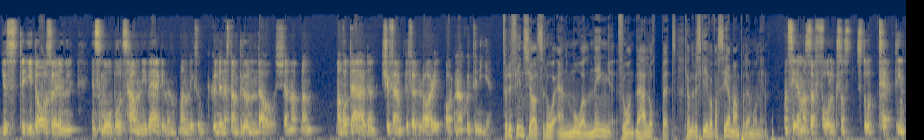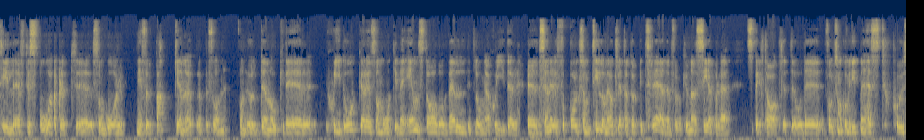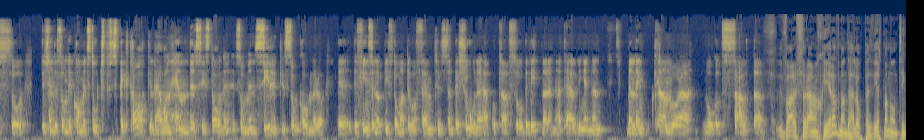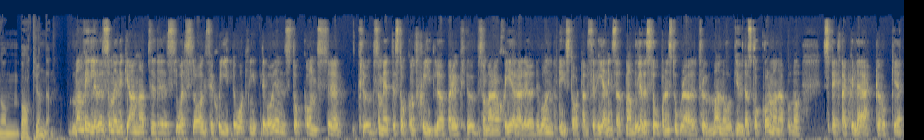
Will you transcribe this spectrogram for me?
just idag så är det en, en småbåtshamn i vägen men man liksom kunde nästan blunda och känna att man, man var där den 25 februari 1879. För det finns ju alltså då en målning från det här loppet. Kan du beskriva, vad ser man på den målningen? Man ser en massa folk som står tätt intill efter spåret eh, som går nerför backen upp, uppifrån från udden och det är skidåkare som åker med en stav och väldigt långa skidor. Eh, sen är det folk som till och med har klättrat upp i träden för att kunna se på det här spektaklet och det är folk som har kommit dit med hästskjuts och det kändes som det kom ett stort spektakel. Det här var en händelse i stan, eh, som en cirkus som kommer. Och, eh, det finns en uppgift om att det var 5000 personer här på plats och bevittnar den här tävlingen. Men, men den kan vara något saltad. Varför arrangerade man det här loppet? Vet man någonting om bakgrunden? Man ville väl som med mycket annat eh, slå ett slag för skidåkning. Det var ju en Stockholmsklubb eh, som hette Stockholms skidlöpareklubb som arrangerade. Det var en nystartad förening så att man ville väl slå på den stora trumman och bjuda stockholmarna på något spektakulärt. Och, eh,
